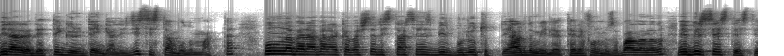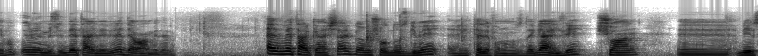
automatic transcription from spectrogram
birer adet de görüntü engelleyici sistem bulunmakta. Bununla beraber arkadaşlar isterseniz bir Bluetooth yardımıyla telefonumuza bağlanalım ve bir ses testi yapıp ürünümüzün detaylarıyla devam edelim. Evet arkadaşlar görmüş olduğunuz gibi e, telefonumuz da geldi. Şu an e, bir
